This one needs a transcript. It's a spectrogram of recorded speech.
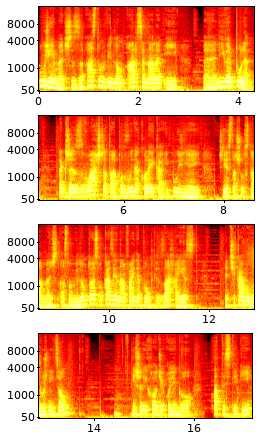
później mecz z Aston Villą, Arsenalem i e, Liverpoolem. Także zwłaszcza ta podwójna kolejka i później 36 mecz z Aston Villą, to jest okazja na fajne punkty. Zacha jest ciekawą różnicą. Jeżeli chodzi o jego statystyki,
